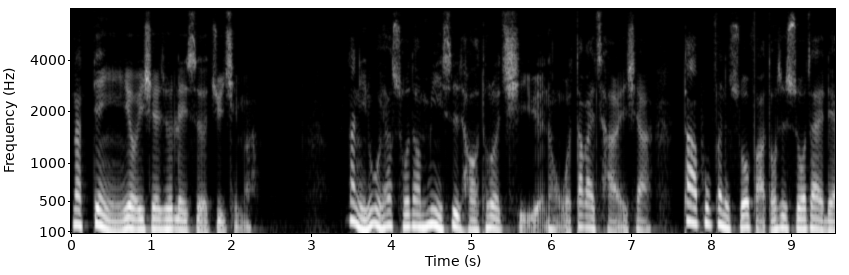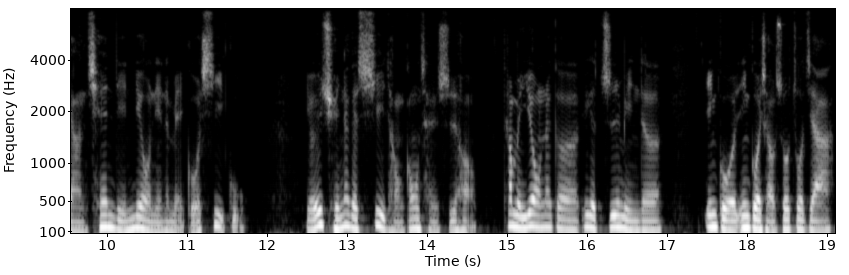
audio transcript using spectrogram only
那电影也有一些就是类似的剧情嘛。那你如果要说到密室逃脱的起源哦，我大概查了一下，大部分的说法都是说在两千零六年的美国戏谷，有一群那个系统工程师哈。他们用那个一个知名的英国英国小说作家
